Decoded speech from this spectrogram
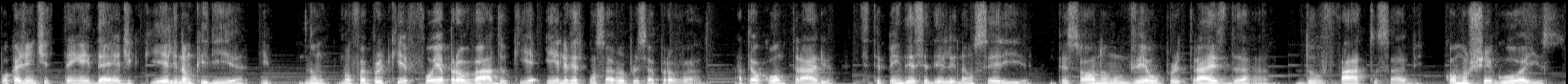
pouca gente tem a ideia de que ele não queria. E não, não foi porque foi aprovado que é ele o responsável por ser aprovado. Até o contrário. Se dependesse dele, não seria. O pessoal não vê o por trás da, do fato, sabe? Como chegou a isso.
